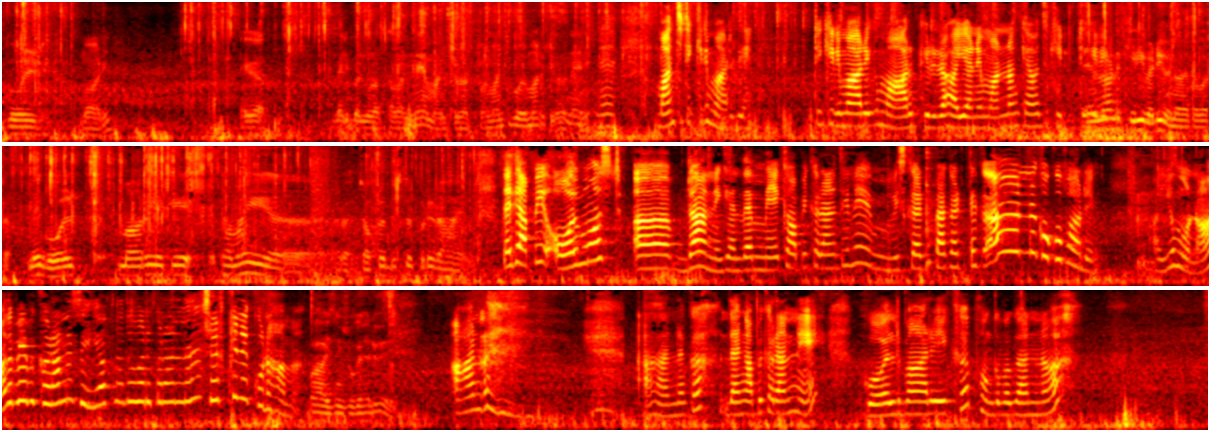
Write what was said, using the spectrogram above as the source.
ගෝල්ඩ් මානි. ඒක මෙලිබන් උනත් කවන්නේ මංචු උනත් කවන්නේ මංචු ගෝල්ඩ් මානි තියෙනව නෑනේ නෑ. මංචි ටිකිරි මාරි තියෙන්නේ ටිකිරි මාරික මාර කිරි රහයි යන්නේ මං නම් කැමති කිරි ටිකිරි. ඒනට කිරි වැඩි වෙනවා එතකොට. මේ ගෝල්ඩ් මාරි එකේ තමයි චොක්ලට් බිස්කට් පොඩි රහයන්නේ දැන් අපි ඕල්මෝස්ට් ඩන් ඒ කියන්නේ දැන් මේක අපි කරන්න තියෙන්නේ බිස්කට් පැකට් එක අන්න කොකෝ පවුඩර් අයියෝ මොනවාද බේබි කරන්න? 100ක් නැතුව වැඩ කරන්න? ෂෙෆ් කෙනෙක් වුණාම. පායිසින් සුග හැලුවේ. අහන්න. අහන්නක. දැන් අපි කරන්නේ ගෝල්ඩ් මාරේක පොඟව ගන්නවා.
